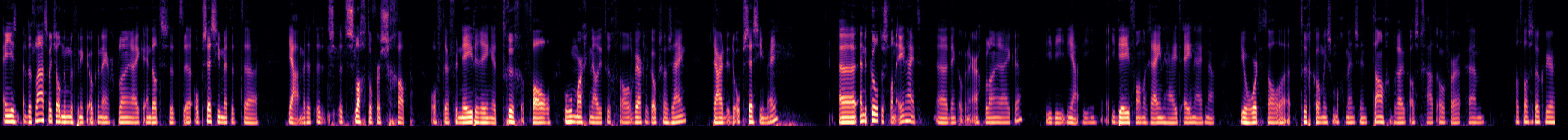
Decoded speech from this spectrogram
En dat laatste wat je al noemde vind ik ook een erg belangrijk. En dat is het obsessie met het, ja, met het, het, slachtofferschap of de vernedering, het terugval, hoe marginaal die terugval werkelijk ook zou zijn, daar de obsessie mee. Uh, en de cultus van eenheid, uh, denk ik ook een erg belangrijke. Die, die, ja, die idee van reinheid, eenheid. Nou, je hoort het al terugkomen in sommige mensen hun taalgebruik als het gaat over, um, wat was het ook weer,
